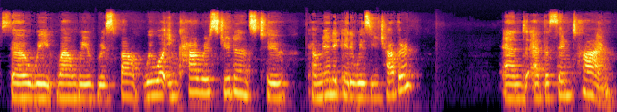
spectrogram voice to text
So we, when we respond, we will encourage students to communicate with each other. And at the same time,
